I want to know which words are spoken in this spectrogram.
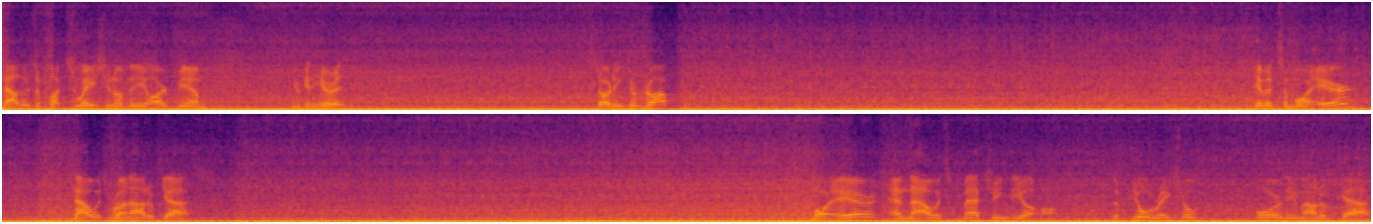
Now there's a fluctuation of the RPM. You can hear it. Starting to drop. Give it some more air. Now it's run out of gas. More air, and now it's matching the, uh, the fuel ratio for the amount of gas.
